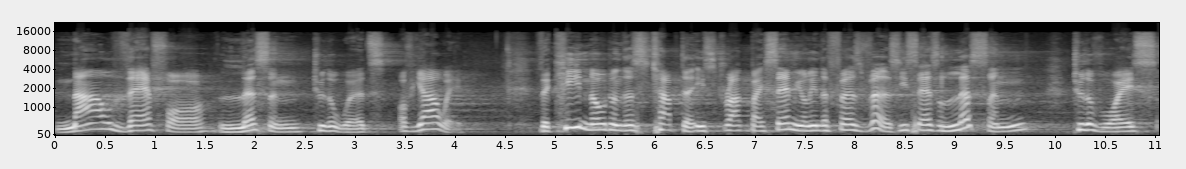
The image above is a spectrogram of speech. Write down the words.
Now, therefore, listen to the words of Yahweh. The key note on this chapter is struck by Samuel in the first verse. He says, Listen to the voice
